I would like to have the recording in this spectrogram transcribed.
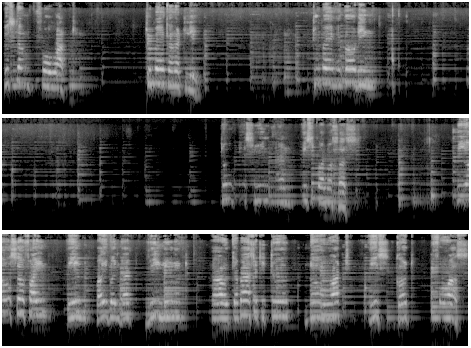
Wisdom for what? To pay correctly. To pay according to his will and his purposes. We also find in Bible that we do not capacity to know what is good for us.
